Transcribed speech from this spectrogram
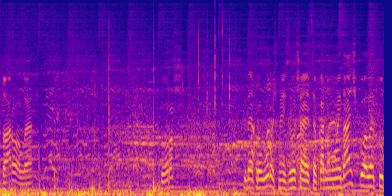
удару, але Дорош. Кидає праворуч, м'яч залишається в карному майданчику, але тут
